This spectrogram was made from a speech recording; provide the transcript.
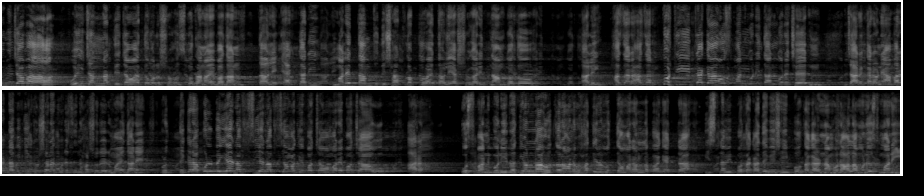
তুমি যাবা, ওই জান্নাতে যাওয়া এত বড় সহজ কথা নয় বাদান তাহলে এক গাড়ি মালের দাম যদি সাত লক্ষ হয়, তাহলে একশো গাড়ির দাম কত? তাহলে হাজার হাজার কোটি টাকা ওসমান গনি দান করেছেন। যার কারণে আমার নবীজি ঘোষণা করেছেন হাসরের ময়দানে, প্রত্যেকেরা বলবে ইয়া নাফসি ইয়া নাফসি, আমাকে বাঁচাও, আমারে বাঁচাও। আর ওসমান গনি রাদিয়াল্লাহু তাআলা আনহু হাতের মধ্যে আমার আল্লাহ পাক একটা ইসলামী পতাকা দেবে, সেই পতাকার নাম হলো আলামনে ওসমানী।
